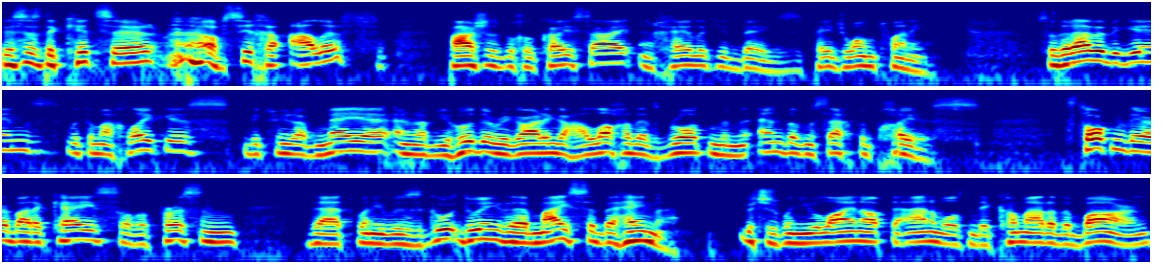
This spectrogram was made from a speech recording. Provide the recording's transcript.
This is the Kitzur of Sicha Aleph, Parshas B'chukaisai, and Chelik Yud Beis, page 120. So the Rebbe begins with the machlokes between Rab Meir and Rab Yehuda regarding a halacha that's brought in the end of Masechta B'choiros. It's talking there about a case of a person that when he was doing the Maaser Behema, which is when you line up the animals and they come out of the barn,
